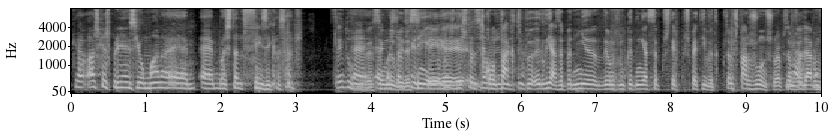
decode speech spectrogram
Que acho que a experiência humana é, é bastante física, sabes? Sem dúvida, É- é sem bastante dúvida. Sim, é, é, contacto. disso, Aliás, a pandemia deu-nos um bocadinho essa pers- perspectiva de que precisamos estar juntos, não é? Precisamos Não, olharmos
